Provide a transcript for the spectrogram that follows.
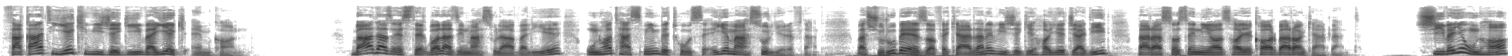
فقط یک ویژگی و یک امکان. بعد از استقبال از این محصول اولیه، اونها تصمیم به توسعه محصول گرفتند و شروع به اضافه کردن ویژگی های جدید بر اساس نیازهای کاربران کردند. شیوه اونها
